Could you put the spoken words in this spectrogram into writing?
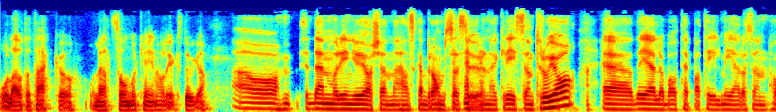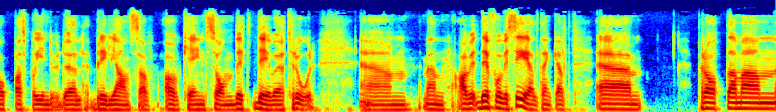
all out attack och, och lät Son och Kane ha lekstuga. Ja, den Mourinho jag känner han ska bromsa sig ur den här krisen tror jag. Eh, det gäller bara att täppa till mer och sen hoppas på individuell briljans av, av Kane Son. Det, det är vad jag tror. Ehm, men ja, det får vi se helt enkelt. Ehm, pratar man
